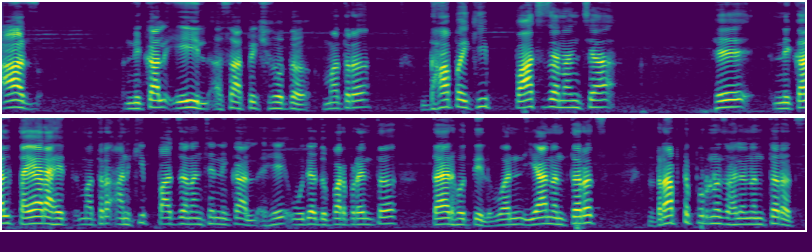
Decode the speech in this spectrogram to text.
आज निकाल येईल असं अपेक्षित होतं. मात्र दहापैकी पाच जणांच्या हे निकाल तयार आहेत. मात्र आणखी पाच जणांचे निकाल हे उद्या दुपारपर्यंत तयार होतील. व यानंतरच ड्राफ्ट पूर्ण झाल्यानंतरच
